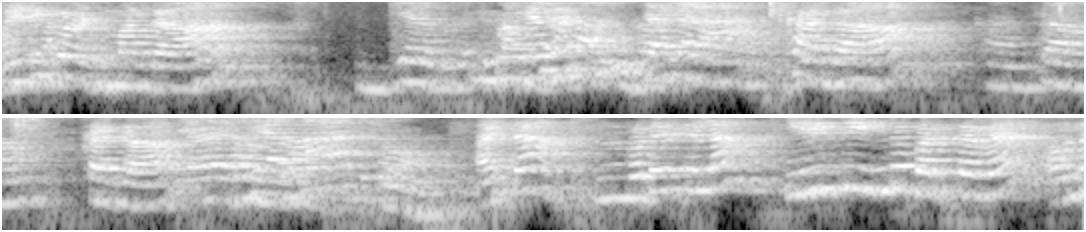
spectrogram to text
ವೆರಿ ಗುಡ್ ಮಗ ಖಗ. ಖಗ. ಆಯ್ತಾ? ಗೊತ್ತಾಯ್ತಿಲ್ಲ? ಈ ರೀತಿ ಇನ್ನೂ ಬರ್ತವೆ. ಅವನ್ನ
